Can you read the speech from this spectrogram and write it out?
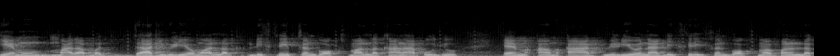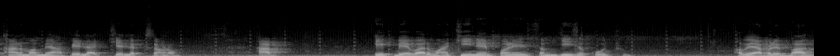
જેમ હું મારા બધા જ વિડીયોમાં લખ ડિસ્ક્રિપ્શન બોક્સમાં લખાણ આપું છું, એમ આમ આ વિડીયોના ડિસ્ક્રિપ્શન બોક્સમાં પણ લખાણમાં મેં આપેલા જ છે લક્ષણો. આપ એક બે વાર વાંચીને પણ એ સમજી શકો છો. હવે આપણે ભાગ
